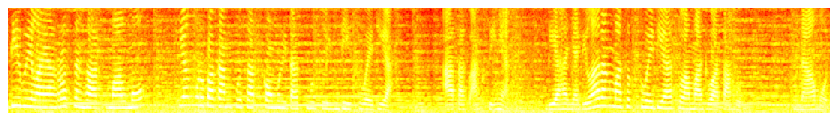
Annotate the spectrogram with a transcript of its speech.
di wilayah Rosengard, Malmo, yang merupakan pusat komunitas muslim di Swedia. Atas aksinya, dia hanya dilarang masuk Swedia selama dua tahun. Namun,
